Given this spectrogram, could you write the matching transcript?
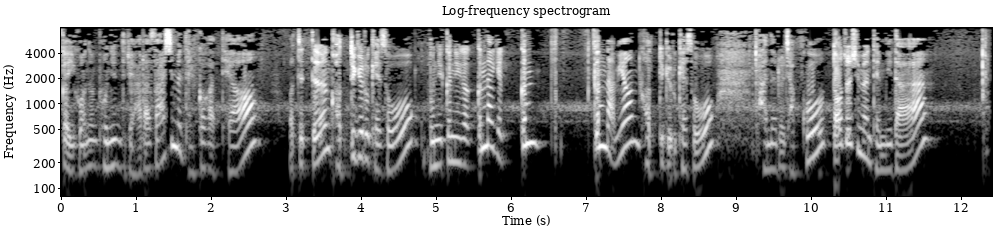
그러니까 이거는 본인들이 알아서 하시면 될 것 같아요. 어쨌든 겉뜨기로 계속 무늬끈이가 끝나게 끝, 끝나면 겉뜨기로 계속 바늘을 잡고 떠주시면 됩니다.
